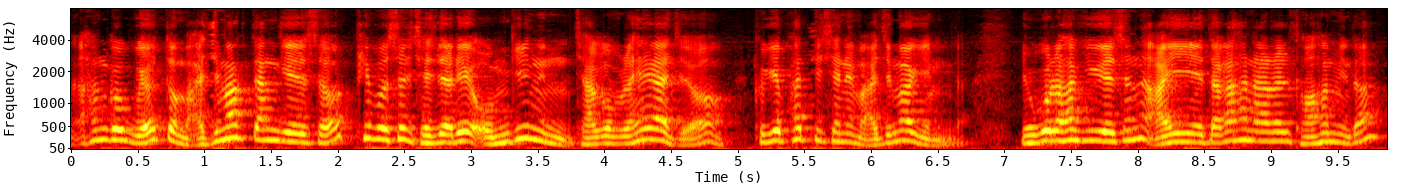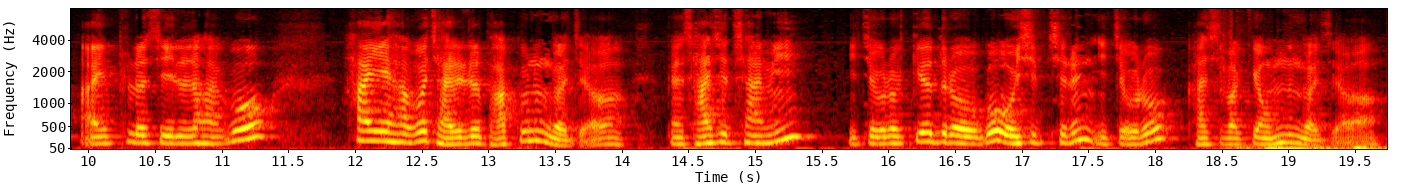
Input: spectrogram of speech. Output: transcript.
한 거고요. 또 마지막 단계에서 피벗을 제자리에 옮기는 작업을 해야죠. 그게 파티션의 마지막입니다. 요거를 하기 위해서는 i에다가 하나를 더합니다. i 플러스 1을 하고 하이하고 자리를 바꾸는 거죠. 그러니까 43이 이쪽으로 끼어들어오고 57은 이쪽으로 갈 수밖에 없는 거죠.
